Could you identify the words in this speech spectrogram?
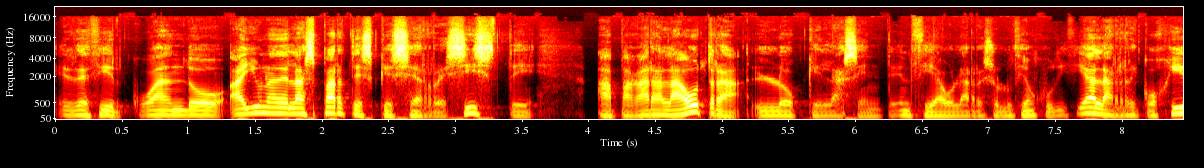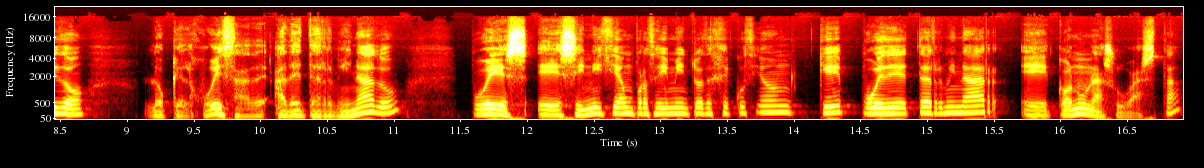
Es decir, cuando hay una de las partes que se resiste a pagar a la otra lo que la sentencia o la resolución judicial ha recogido, lo que el juez ha, determinado, pues eh, se inicia un procedimiento de ejecución que puede terminar eh, con una subasta.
